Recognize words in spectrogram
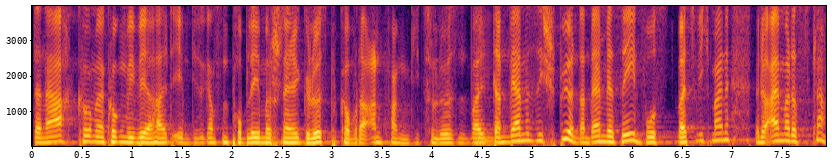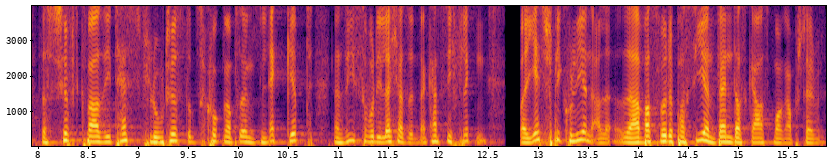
danach können wir gucken, wie wir halt eben diese ganzen Probleme schnell gelöst bekommen oder anfangen, die zu lösen. Weil mhm. dann werden wir sie spüren, dann werden wir sehen, wo es, weißt du, wie ich meine? Wenn du einmal das, das Schiff quasi testflutest, um zu gucken, ob es irgendeinen Leck gibt, dann siehst du, wo die Löcher sind, dann kannst du die flicken. Weil jetzt spekulieren alle. Ja, was würde passieren, wenn das Gas morgen abstellen?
